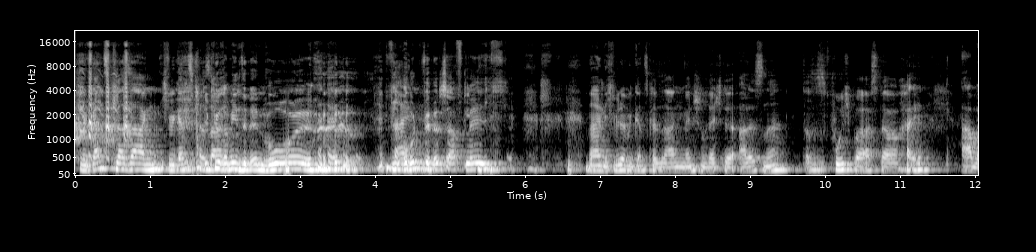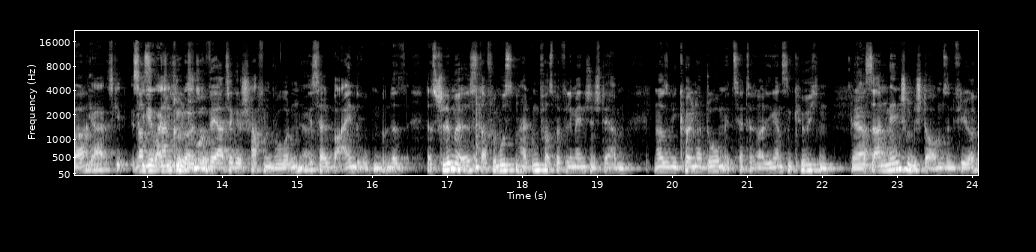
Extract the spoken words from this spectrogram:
ich will ganz klar sagen, ich will ganz klar Die sagen, Pyramiden sind innen hohl. Wie unwirtschaftlich. Nein, ich will damit ganz klar sagen, Menschenrechte, alles, ne? Das ist furchtbar, Sklaverei. Aber Ja, es geht, es was um an. Kulturwerte geschaffen wurden, ist halt beeindruckend. Und das, das Schlimme ist, dafür mussten halt unfassbar viele Menschen sterben. Genauso wie Kölner Dom etc., die ganzen Kirchen. Ja. Was da an Menschen gestorben sind für.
